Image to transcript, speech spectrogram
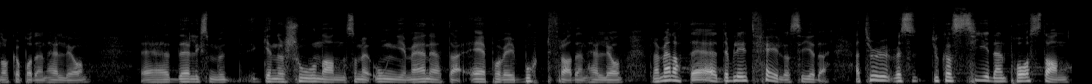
noe på Den hellige ånd. Eh, det er liksom Generasjonene som er unge i menigheten, er på vei bort fra Den hellige ånd. Men jeg mener at det, det blir litt feil å si det. Jeg tror Hvis du kan si den påstanden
